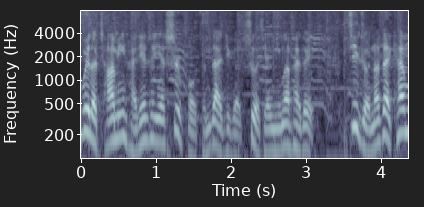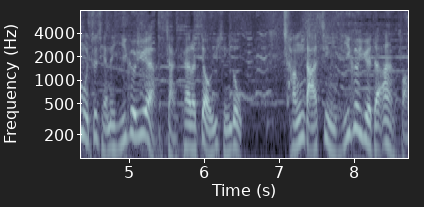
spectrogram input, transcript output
为了查明海天盛宴是否存在这个涉嫌淫乱派对，记者呢在开幕之前的一个月啊展开了钓鱼行动，长达近一个月的暗访。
